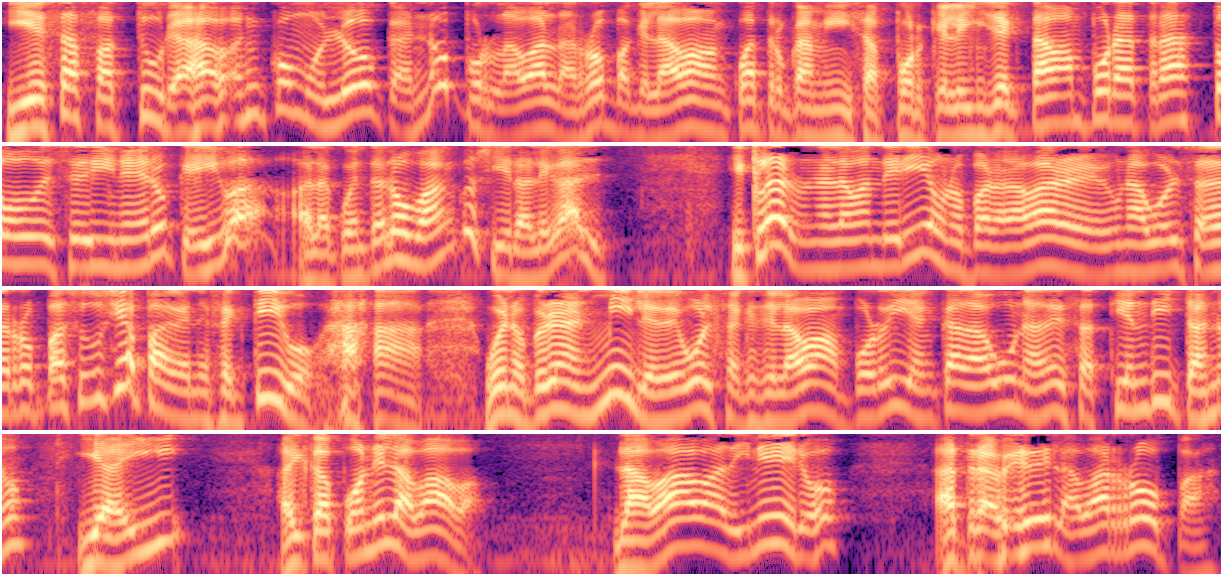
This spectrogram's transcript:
y esas facturaban como locas, no por lavar la ropa que lavaban cuatro camisas, porque le inyectaban por atrás todo ese dinero que iba a la cuenta de los bancos y era legal. Y claro, una lavandería uno para lavar eh, una bolsa de ropa sucia paga en efectivo. bueno, pero eran miles de bolsas que se lavaban por día en cada una de esas tienditas, ¿no? Y ahí Al Capone lavaba. Lavaba dinero a través de lavar ropa.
